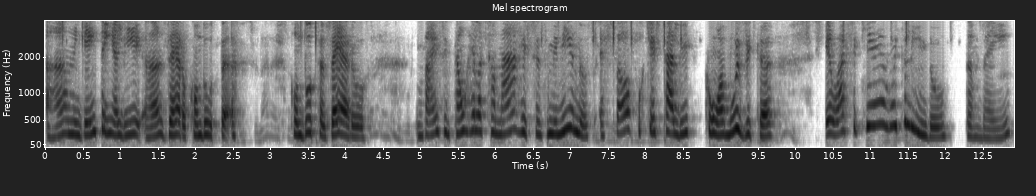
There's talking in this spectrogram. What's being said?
Ah, ninguém tem ali ah, zero conduta, conduta zero. Mas então relacionar esses meninos é só porque está ali com a música eu acho que é muito lindo também.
